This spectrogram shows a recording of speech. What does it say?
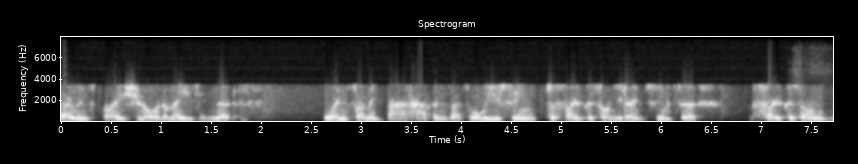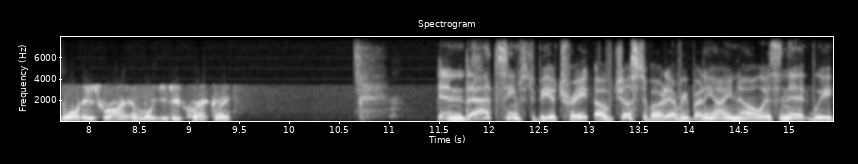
so inspirational and amazing that when something bad happens, that's all you seem to focus on. You don't seem to focus on what is right and what you do correctly and that seems to be a trait of just about everybody I know, isn't it? We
